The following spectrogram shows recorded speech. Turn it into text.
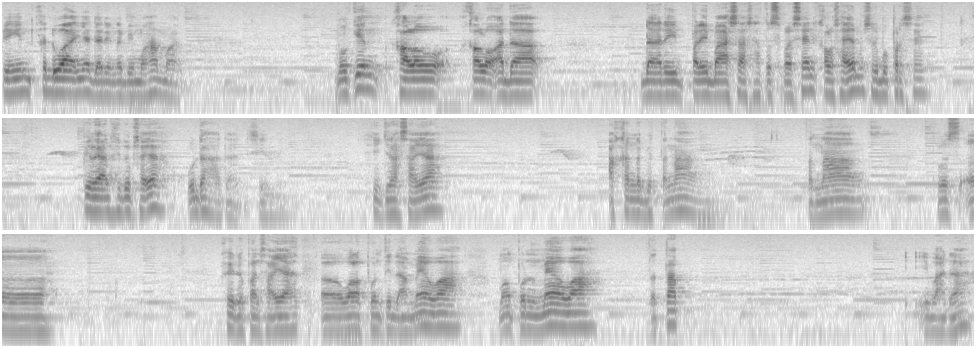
pingin keduanya dari Nabi Muhammad. Mungkin kalau kalau ada dari peribahasa 100% kalau saya 1000% pilihan hidup saya udah ada di sini. Hijrah saya akan lebih tenang tenang. Terus uh, kehidupan saya uh, walaupun tidak mewah maupun mewah tetap ibadah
